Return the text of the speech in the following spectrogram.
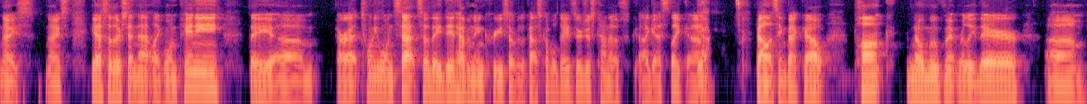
Nice, nice. Yeah, so they're sitting at like one penny. They um, are at 21 sat, so they did have an increase over the past couple days. They're just kind of, I guess, like uh, yeah. balancing back out. Punk, no movement really there. Um,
